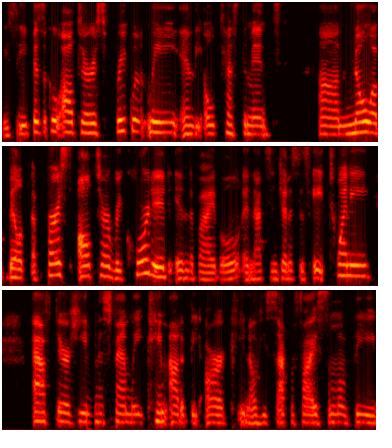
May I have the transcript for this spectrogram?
we see physical altars frequently in the Old Testament. Um, Noah built the first altar recorded in the Bible, and that's in Genesis 8:20. After he and his family came out of the ark, you know, he sacrificed some of the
